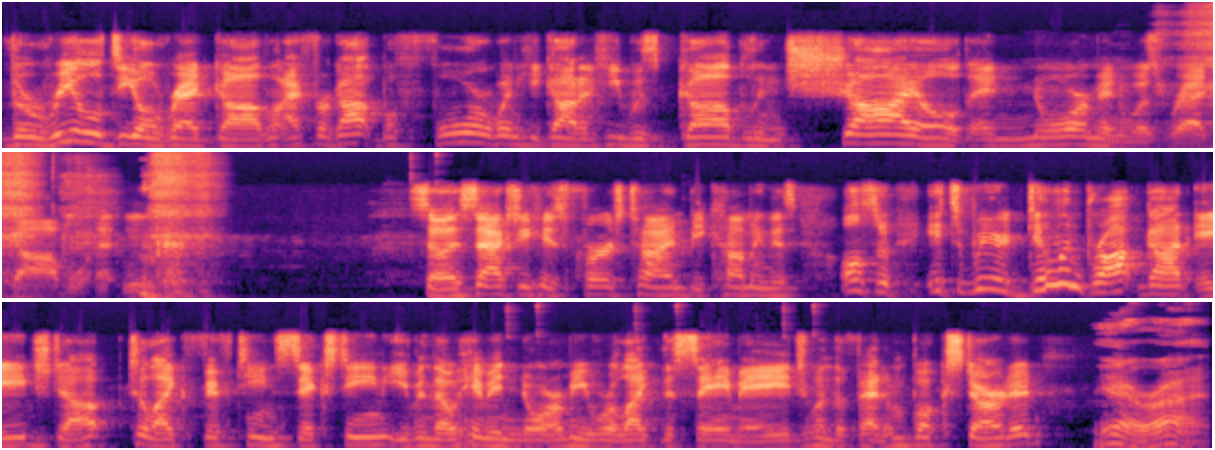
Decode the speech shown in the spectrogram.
the real deal Red Goblin. I forgot before when he got it, he was Goblin Child, and Norman was Red Goblin. So it's actually his first time becoming this. Also, it's weird. Dylan Brock got aged up to like 15, 16, even though him and Normie were like the same age when the Venom book started. Yeah, right.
